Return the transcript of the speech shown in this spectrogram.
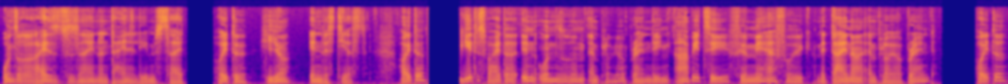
unserer Reise zu sein und deine Lebenszeit heute hier investierst. Heute geht es weiter in unserem Employer Branding ABC für mehr Erfolg mit deiner Employer Brand. Heute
